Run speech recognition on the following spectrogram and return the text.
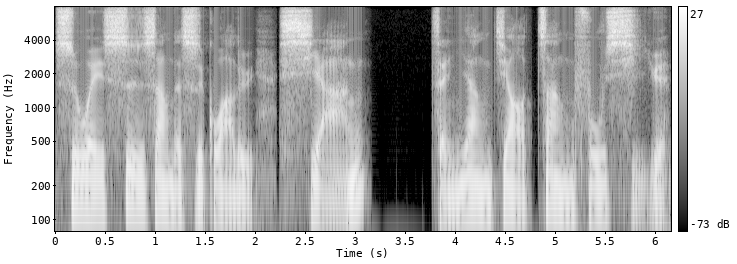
是为世上的事挂虑，想怎样叫丈夫喜悦。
